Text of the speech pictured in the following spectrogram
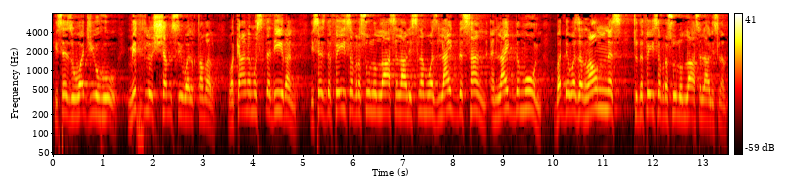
He says, وَجْيُهُ مِثْلُ الشَّمْسِ وَالْقَمَرِ وَكَانَ مُسْتَدِيرًا He says the face of Rasulullah sallallahu alaihi wasallam was like the sun and like the moon, but there was a roundness to the face of Rasulullah sallallahu alaihi wasallam.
